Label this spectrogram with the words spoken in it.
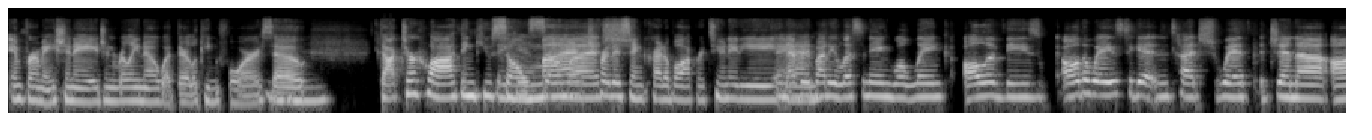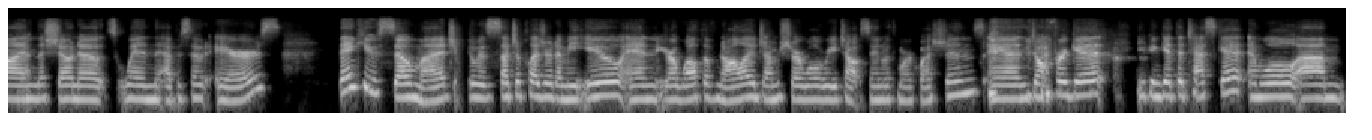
information age and really know what they're looking for. So mm. Dr. Hua, thank you, thank so, you much so, much for this incredible opportunity. And, and, everybody listening will link all of these, all the ways to get in touch with Jenna on yeah. the show notes when the episode airs. Thank you so much. It was such a pleasure to meet you and your wealth of knowledge. I'm sure we'll reach out soon with more questions. And don't forget, you can get the test kit and we'll um,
